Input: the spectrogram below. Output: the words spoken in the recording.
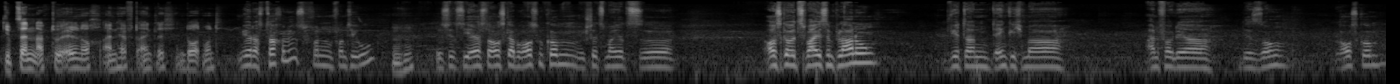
Gibt es denn aktuell noch ein Heft eigentlich in Dortmund? Ja, das Tacheles von, von TU. Ist jetzt die erste Ausgabe rausgekommen. Ich schätze mal jetzt, äh, Ausgabe 2 ist in Planung. Wird dann, denke ich mal, Anfang der, der Saison rauskommen.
